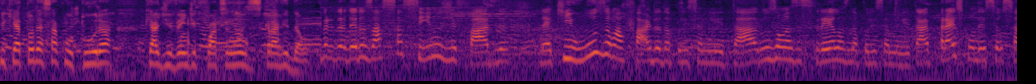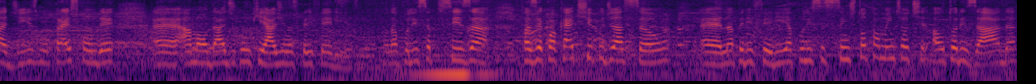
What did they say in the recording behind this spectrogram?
e que é toda essa cultura que advém de 400 anos de escravidão. Verdadeiros assassinos de farda, né, que usam a farda da polícia militar, usam as estrelas da polícia militar para esconder seu sadismo, para esconder é, a maldade com que agem nas periferias. Né? Quando a polícia precisa fazer qualquer tipo de ação é, na periferia, a polícia se sente totalmente autorizada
